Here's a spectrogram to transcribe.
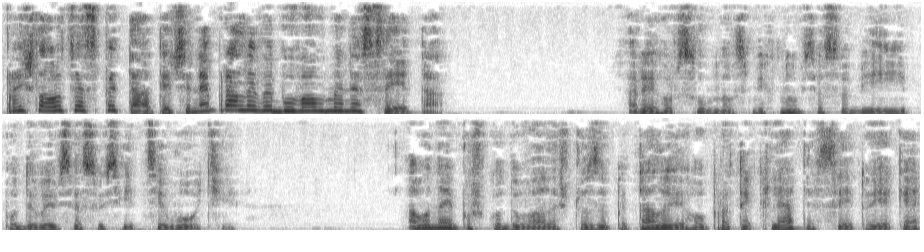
Прийшла оце спитати, чи не брали ви, бува, в мене сита? Ригор сумно всміхнувся собі і подивився сусідці в очі. А вона й пошкодувала, що запитала його про те кляте сито, яке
